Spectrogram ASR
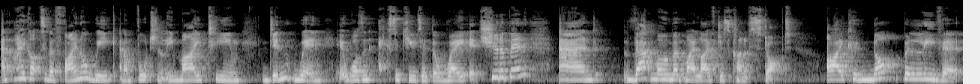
And I got to the final week, and unfortunately, my team didn't win. It wasn't executed the way it should have been. And that moment, my life just kind of stopped. I could not believe it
